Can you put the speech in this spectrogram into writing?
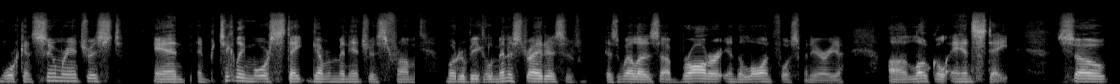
more consumer interest, and, and particularly more state government interest from motor vehicle administrators as, as well as uh, broader in the law enforcement area, uh, local and state. So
